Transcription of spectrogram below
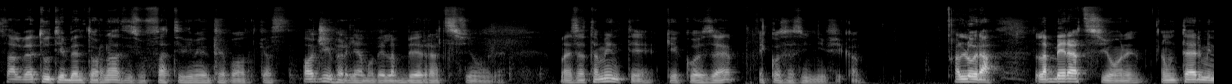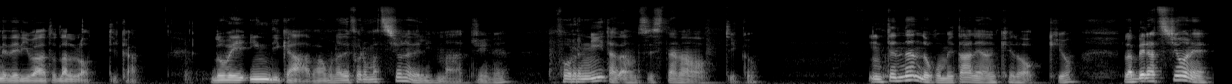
Salve a tutti e bentornati su Fatti di Mente Podcast. Oggi parliamo dell'aberrazione, ma esattamente che cos'è e cosa significa. Allora, l'aberrazione è un termine derivato dall'ottica, dove indicava una deformazione dell'immagine fornita da un sistema ottico. Intendendo come tale anche l'occhio, l'aberrazione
